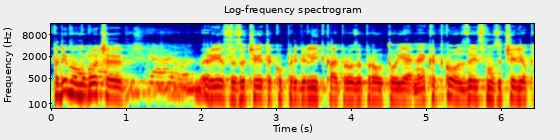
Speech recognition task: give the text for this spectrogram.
Pa da imamo mogoče res za začetek opredeliti, kaj pravzaprav to je. Tako, zdaj smo začeli, ok,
